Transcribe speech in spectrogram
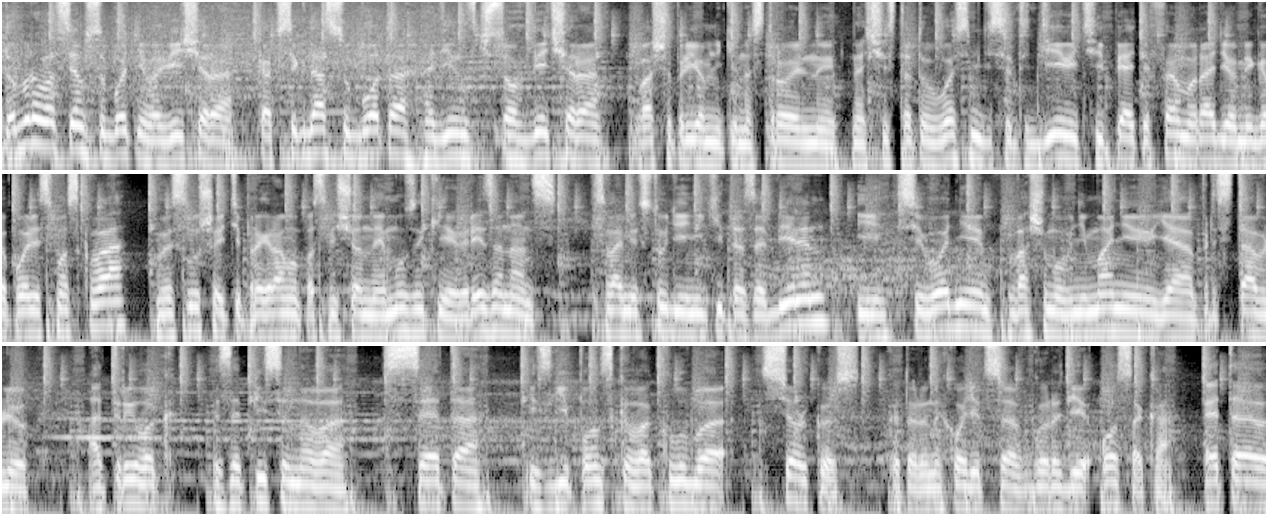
Доброго всем субботнего вечера. Как всегда, суббота, 11 часов вечера. Ваши приемники настроены на частоту 89,5 FM эм радио Мегаполис Москва. Вы слушаете программу, посвященную музыке «Резонанс». С вами в студии Никита Забелин. И сегодня вашему вниманию я представлю отрывок записанного сета из японского клуба Circus, который находится в городе Осака. Это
